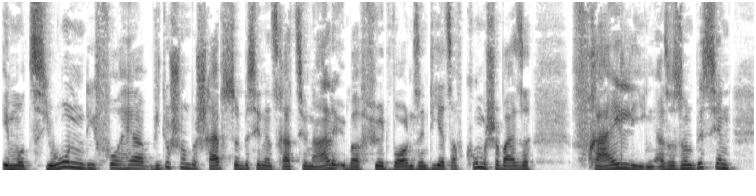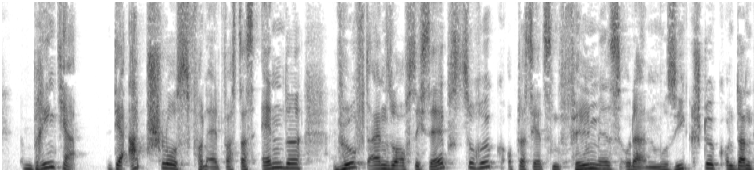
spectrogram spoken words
Emotionen, die vorher, wie du schon beschreibst, so ein bisschen ins Rationale überführt worden sind, die jetzt auf komische Weise frei liegen. Also so ein bisschen bringt ja der Abschluss von etwas, das Ende wirft einen so auf sich selbst zurück, ob das jetzt ein Film ist oder ein Musikstück und dann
